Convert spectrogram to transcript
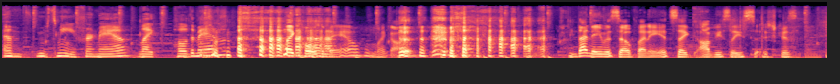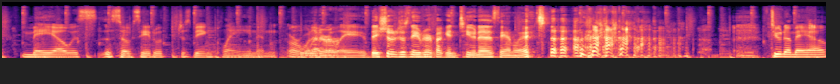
um, it's me, Fern Mayo. Like, hold the mayo. like, hold the mayo. Oh my God. that name is so funny. It's like, obviously, because mayo is associated with just being plain and, or whatever. Literally. They should have just named her fucking tuna sandwich. Tuna mayo.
